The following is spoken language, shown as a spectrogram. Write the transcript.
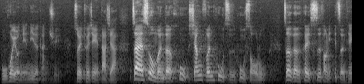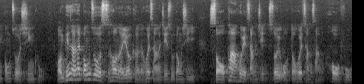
不会有黏腻的感觉，所以推荐给大家。再来是我们的护香氛护指护手乳，这个可以释放你一整天工作的辛苦。我们平常在工作的时候呢，有可能会常常接触东西，手怕会长茧，所以我都会常常厚敷。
